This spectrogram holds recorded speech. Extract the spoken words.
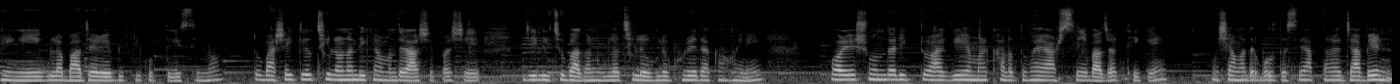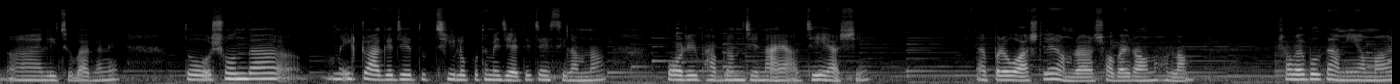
ভেঙে এগুলো বাজারে বিক্রি করতে গেছিল। তো বাসায় কেউ ছিল না দেখে আমাদের আশেপাশে যে লিচু বাগানগুলো ছিল ওগুলো ঘুরে দেখা হয়নি। পরে সন্ধ্যার একটু আগে আমার খালাতো ভাই আসছে বাজার থেকে। সে আমাদের বলতেছে, আপনারা যাবেন লিচু বাগানে? তো সন্ধ্যা একটু আগে যেহেতু ছিল প্রথমে যেতে চাইছিলাম না। পরে ভাবলাম যে না যেয়ে আসি। তারপরে ও আসলে আমরা সবাই রওনা হলাম। সবাই বলতে আমি আমার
